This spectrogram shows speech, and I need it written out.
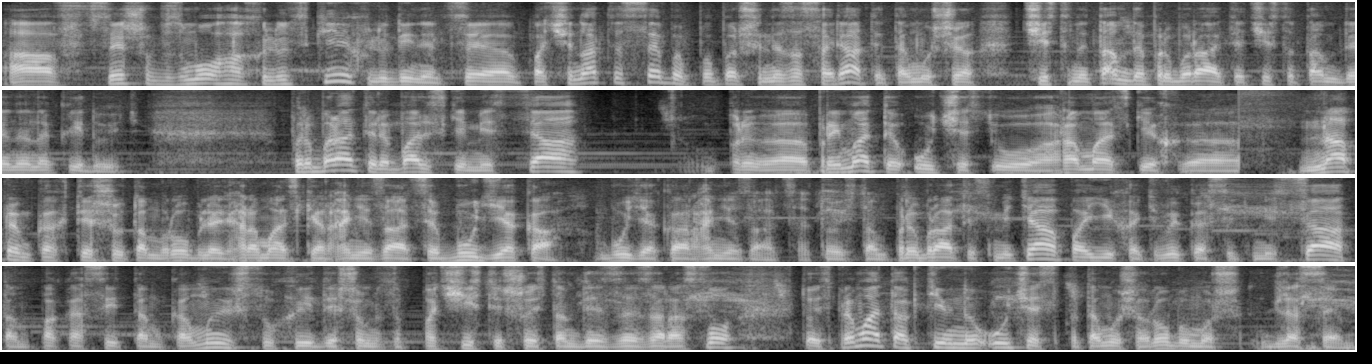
А все, що в змогах людських людини, це починати з себе, по-перше, не засоряти, тому що чисто не там, де прибирають, а чисто там, де не накидують. Прибирати рибальські місця, приймати участь у громадських е, напрямках, те, що там роблять громадські організації, будь-яка будь-яка організація. Тобто там прибрати сміття, поїхати, викосити місця, там покосити там камиш сухий, де щоб почистити щось там, де заросло. Тобто приймати активну участь, тому що робимо ж для себе.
